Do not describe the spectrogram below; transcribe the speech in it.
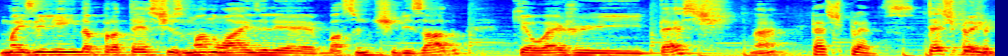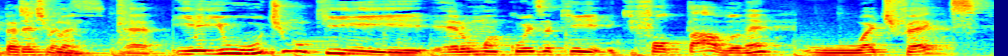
mas ele ainda para testes manuais ele é bastante utilizado, que é o Azure Test, né? Test Plans. Test Plan, Azure Test, Plan. É. E aí o último que era uma coisa que, que faltava, né? O Artifacts,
